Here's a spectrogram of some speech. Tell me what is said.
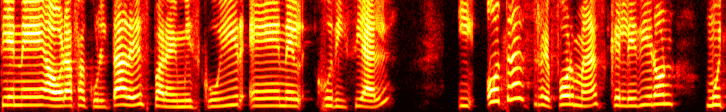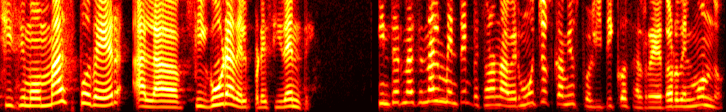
Tiene ahora facultades para inmiscuir en el judicial y otras reformas que le dieron muchísimo más poder a la figura del presidente. Internacionalmente empezaron a haber muchos cambios políticos alrededor del mundo,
